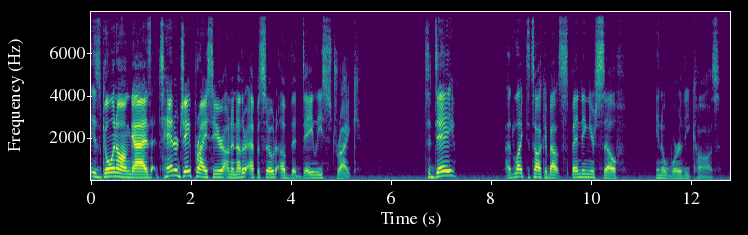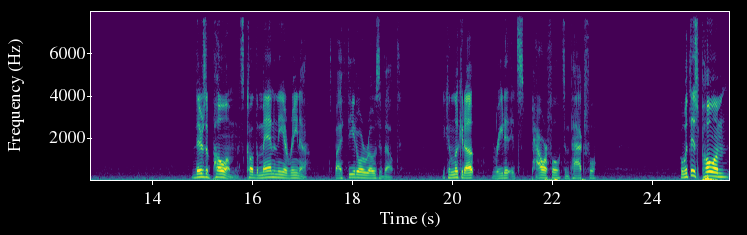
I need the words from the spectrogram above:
is going on, guys? Tanner J. Price here on another episode of The Daily Strike. Today, I'd like to talk about spending yourself in a worthy cause. There's a poem. It's called The Man in the Arena. It's by Theodore Roosevelt. You can look it up, read it. It's powerful, it's impactful. But what this poem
